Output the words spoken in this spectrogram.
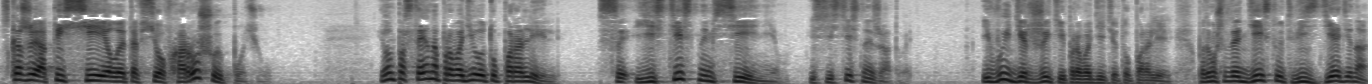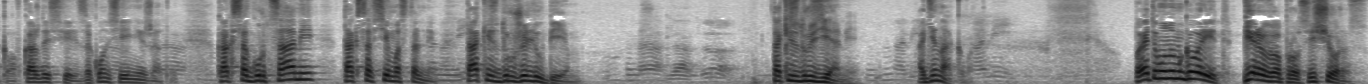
Скажи, а ты сеял это все в хорошую почву? И он постоянно проводил эту параллель с естественным сеянием и с естественной жатвой. И вы держите и проводите эту параллель, потому что это действует везде одинаково, в каждой сфере, закон сеяния и жатвы. Как с огурцами, так со всем остальным. Так и с дружелюбием. Так и с друзьями. Одинаково. Поэтому он ему говорит, первый вопрос, еще раз.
